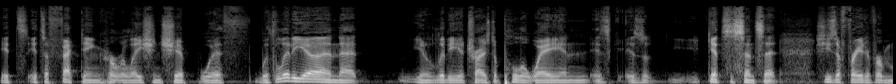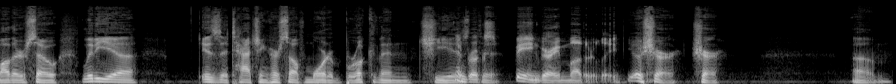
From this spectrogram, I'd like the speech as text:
it's it's affecting her relationship with with Lydia, and that you know Lydia tries to pull away and is is a, gets the sense that she's afraid of her mother. So Lydia is attaching herself more to Brooke than she is and Brooks to being very motherly. Oh, sure, sure. Um,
